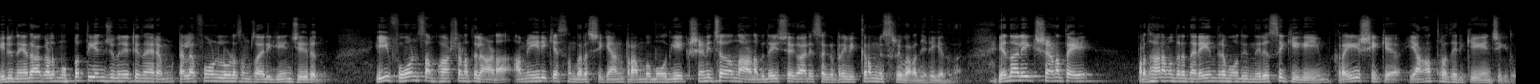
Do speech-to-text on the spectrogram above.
ഇരു നേതാക്കളും മുപ്പത്തിയഞ്ച് മിനിറ്റ് നേരം ടെലഫോണിലൂടെ സംസാരിക്കുകയും ചെയ്തിരുന്നു. ഈ ഫോൺ സംഭാഷണത്തിലാണ് അമേരിക്ക സന്ദർശിക്കാൻ ട്രംപ് മോദിയെ ക്ഷണിച്ചതെന്നാണ് വിദേശകാര്യ സെക്രട്ടറി വിക്രം മിശ്രി പറഞ്ഞിരിക്കുന്നത്. എന്നാൽ ഈ ക്ഷണത്തെ പ്രധാനമന്ത്രി നരേന്ദ്രമോദി നിരസിക്കുകയും ക്രൊയേഷ്യയ്ക്ക് യാത്ര തിരിക്കുകയും ചെയ്തു.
